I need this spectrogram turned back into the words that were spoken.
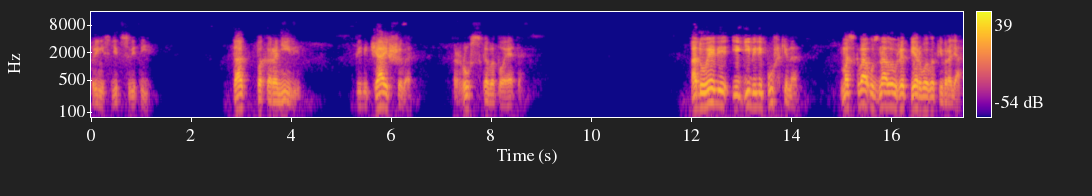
принесли цветы так похоронили величайшего русского поэта. О дуэли и гибели Пушкина Москва узнала уже 1 февраля.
